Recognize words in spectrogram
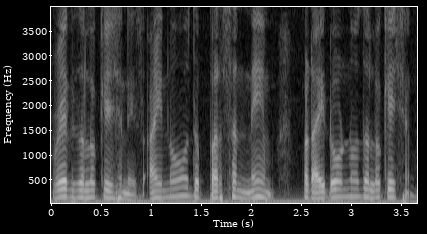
where the location is. I know the person name but I don't know the location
